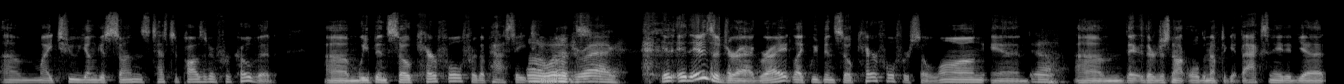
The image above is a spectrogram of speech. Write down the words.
um, my two youngest sons tested positive for covid um, we've been so careful for the past 18 oh, what months. a drag. it, it is a drag, right? Like we've been so careful for so long and yeah. um, they, they're just not old enough to get vaccinated yet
